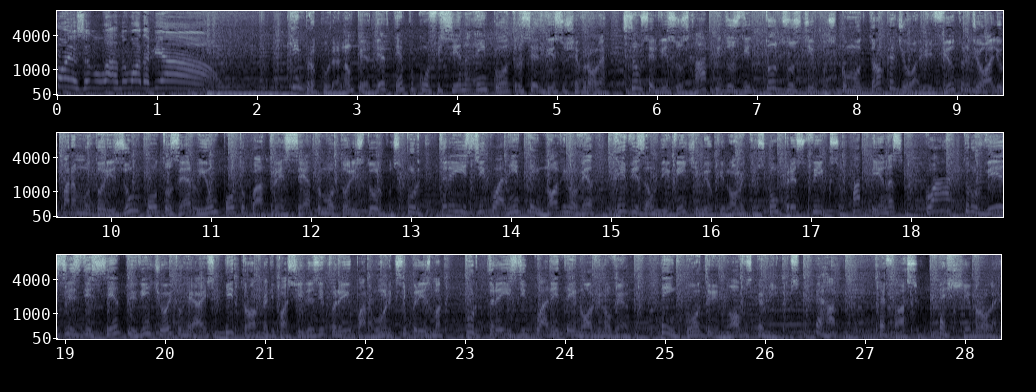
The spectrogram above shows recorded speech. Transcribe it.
Põe o celular no modo avião. Quem procura não perder tempo com oficina, encontra o serviço Chevrolet. São serviços rápidos de todos os tipos, como troca de óleo e filtro de óleo para motores 1.0 e 1.4, exceto motores turbos, por três de 49,90. Revisão de 20 mil quilômetros com preço fixo, apenas quatro vezes de 128 reais. E troca de pastilhas e freio para Onix e Prisma por três de 49,90. Encontre novos caminhos. É rápido, é fácil, é Chevrolet.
